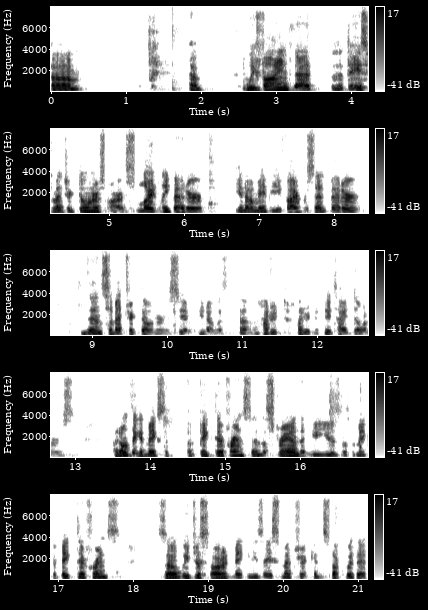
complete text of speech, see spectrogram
um, uh, we find that the asymmetric donors are slightly better you know, maybe 5% better than symmetric donors, you know, with uh, 100, 100 nucleotide donors. I don't think it makes a, a, big difference, and the strand that you use doesn't make a big difference. So we just started making these asymmetric and stuck with it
